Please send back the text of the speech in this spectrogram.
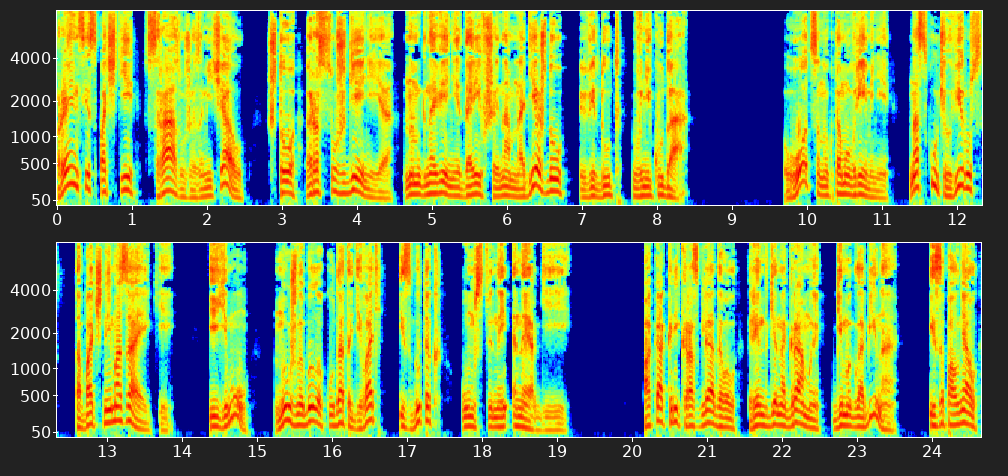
Фрэнсис почти сразу же замечал, что рассуждения, на мгновение дарившие нам надежду, ведут в никуда. Уотсону к тому времени наскучил вирус табачной мозаики, и ему нужно было куда-то девать избыток умственной энергии. Пока Крик разглядывал рентгенограммы гемоглобина и заполнял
